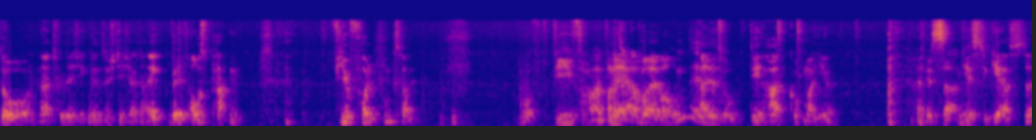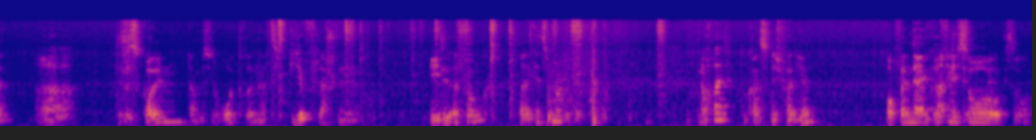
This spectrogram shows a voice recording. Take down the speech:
So, natürlich, ich bin süchtig, Alter. Ich will auspacken. Vier voll Punktzahl. Wie, warte Naja, doch mal, warum denn? Also, die hart, guck mal hier. Was ist das? Hier ist die Gerste. Ah, Das ist golden, da ein bisschen rot drin. Das Bierflaschen Edelöffnung, sag ich jetzt mal. noch was? Du kannst nicht verlieren. Auch wenn dein Griff nicht so. So.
